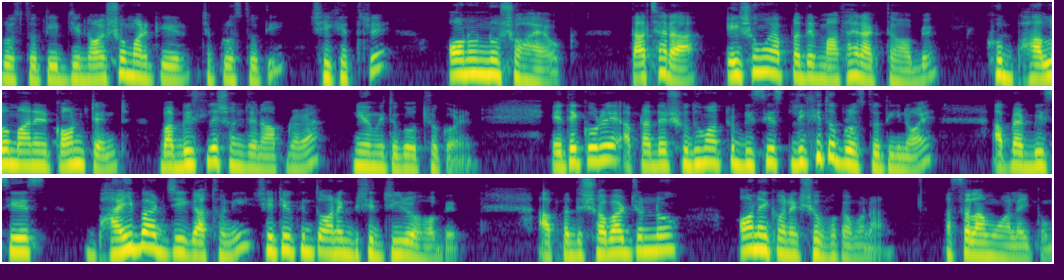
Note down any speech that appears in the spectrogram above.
প্রস্তুতির যে নয়শো মার্কের যে প্রস্তুতি সেক্ষেত্রে অনন্য সহায়ক। তাছাড়া এই সময় আপনাদের মাথায় রাখতে হবে, খুব ভালো মানের কন্টেন্ট বা বিশ্লেষণ যেন আপনারা নিয়মিত গোত্র করেন। এতে করে আপনাদের শুধুমাত্র বিসিএস লিখিত প্রস্তুতি নয়, আপনার বিসিএস ভাইবার যে গাঁথনি, সেটিও কিন্তু অনেক বেশি দৃঢ় হবে। আপনাদের সবার জন্য অনেক অনেক শুভকামনা। আসসালামু আলাইকুম।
